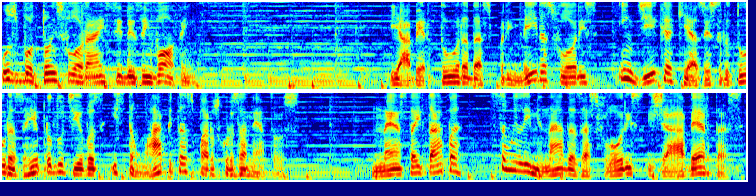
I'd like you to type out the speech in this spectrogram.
Os botões florais se desenvolvem, e a abertura das primeiras flores indica que as estruturas reprodutivas estão aptas para os cruzamentos. Nesta etapa, são eliminadas as flores já abertas,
